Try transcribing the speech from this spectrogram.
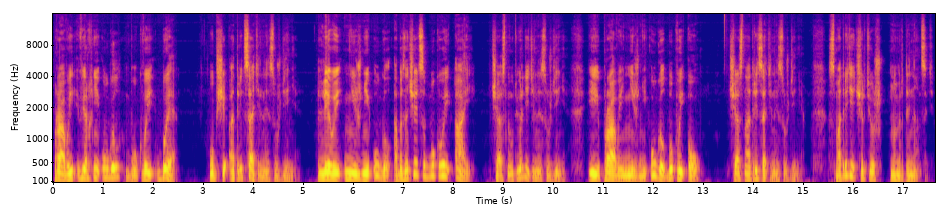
Правый верхний угол буквой Б, общеотрицательное суждение. Левый нижний угол обозначается буквой I, частно-утвердительное суждение, и правый нижний угол буквой O, частно-отрицательное суждение. Смотрите чертеж номер 13.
